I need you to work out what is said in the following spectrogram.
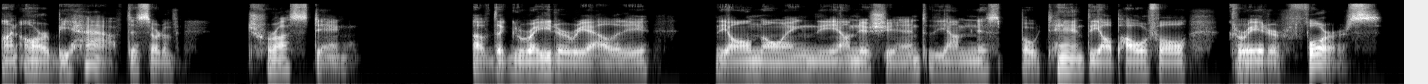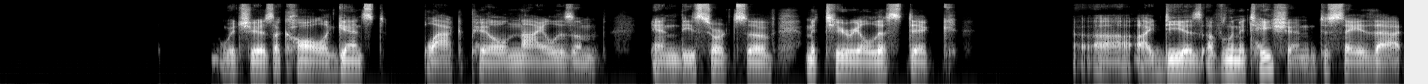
on our behalf, this sort of trusting of the greater reality, the all knowing, the omniscient, the omnipotent, the all powerful creator force, which is a call against black pill nihilism and these sorts of materialistic uh, ideas of limitation to say that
